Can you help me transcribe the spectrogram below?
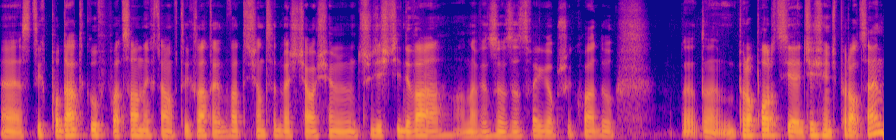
E, z tych podatków płaconych tam w tych latach 2028-32, nawiązując do swojego przykładu, proporcje 10%, e,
